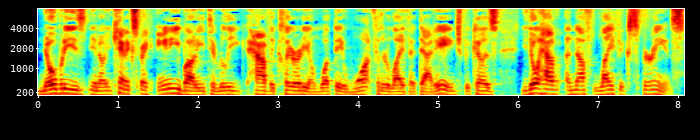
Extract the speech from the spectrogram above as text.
Nobody's, you know, you can't expect anybody to really have the clarity on what they want for their life at that age because you don't have enough life experience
